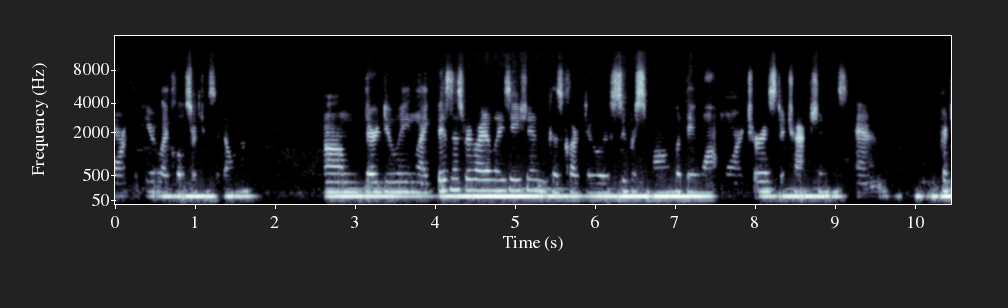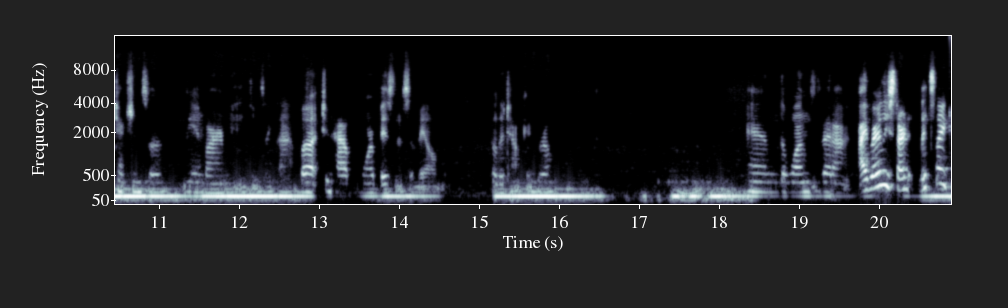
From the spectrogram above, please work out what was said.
north of here, like closer to Sedona. Um, they're doing like business revitalization because Clarkdale is super small, but they want more tourist attractions and protections of the environment and things like that, but to have more business available so the town can grow. And the ones that I, I barely started, it's like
